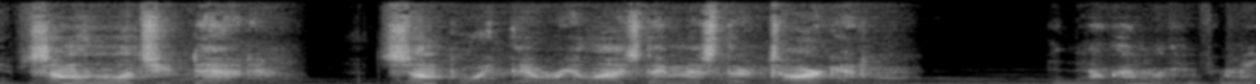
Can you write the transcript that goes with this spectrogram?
If someone wants you dead, some point they'll realize they missed their target. And they'll come looking for me.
